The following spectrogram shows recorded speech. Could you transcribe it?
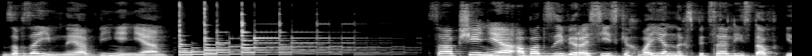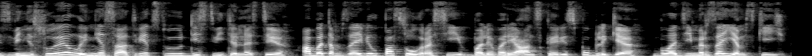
за взаимные обвинения. Сообщения об отзыве российских военных специалистов из Венесуэлы не соответствуют действительности. Об этом заявил посол России в Боливарианской республике Владимир Заемский.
